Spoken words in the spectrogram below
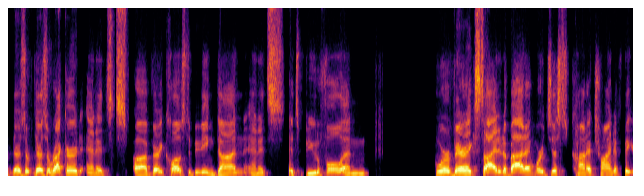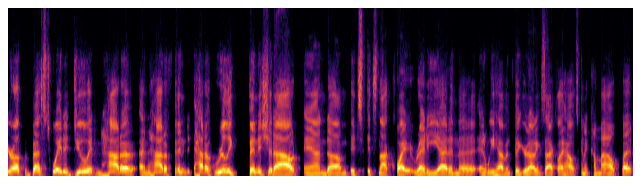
there's a there's a record, and it's uh, very close to being done, and it's it's beautiful, and we're very excited about it. We're just kind of trying to figure out the best way to do it and how to and how to fin- how to really finish it out. And um, it's it's not quite ready yet, and the and we haven't figured out exactly how it's going to come out, but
